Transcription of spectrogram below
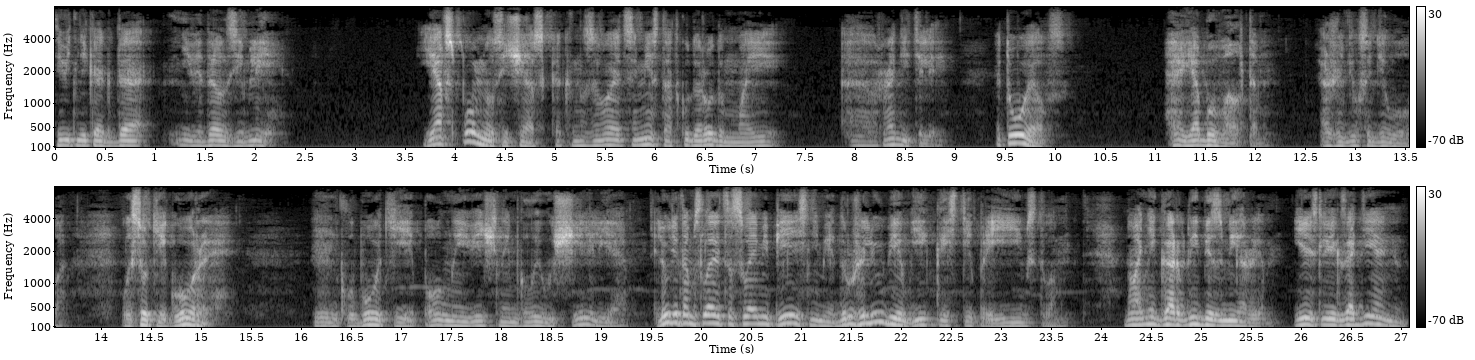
Ты ведь никогда не видал земли. Я вспомнил сейчас, как называется место, откуда родом мои э, родители. Это Уэллс. А я бывал там, оживился Делула. Высокие горы, глубокие, полные вечной мглы ущелья. Люди там славятся своими песнями, дружелюбием и гостеприимством. Но они горды без меры. Если их заденут,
